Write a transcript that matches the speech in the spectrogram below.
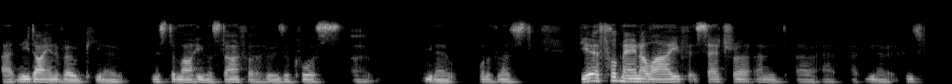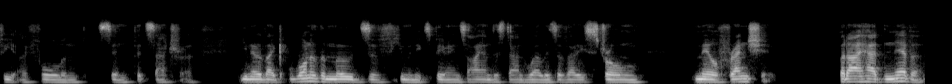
uh, need I invoke, you know, Mr. Mahi Mustafa, who is, of course, uh, you know, one of the most beautiful men alive, etc., and uh, at, at, you know, whose feet I fall and simp, etc. You know, like one of the modes of human experience I understand well is a very strong male friendship. But I had never,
